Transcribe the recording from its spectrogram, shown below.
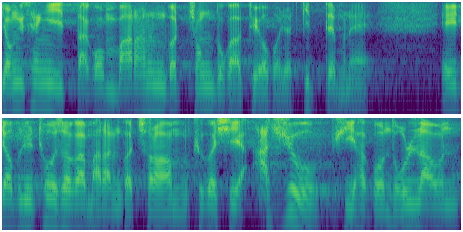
영생이 있다고 말하는 것 정도가 되어 버렸기 때문에 A.W. 토저가 말하는 것처럼 그것이 아주 귀하고 놀라운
